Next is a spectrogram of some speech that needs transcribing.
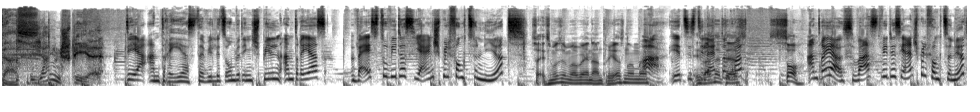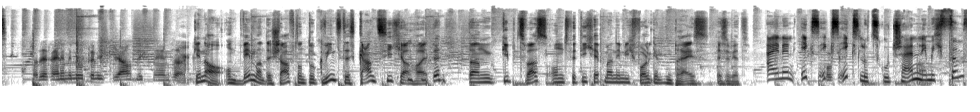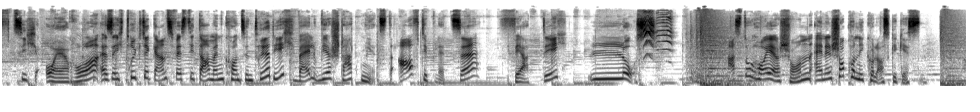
Das Jein-Spiel. Der Andreas, der will jetzt unbedingt spielen. Andreas, weißt du, wie das Jeinspiel funktioniert? So, jetzt muss ich mal bei den Andreas nochmal. Ah, jetzt ist Ich die nicht, Leitung gerade. ist- So, Andreas, weißt du, wie das Jeinspiel funktioniert? Da darf eine Minute nicht Ja und nicht Nein sagen. genau. Und wenn man das schafft und du gewinnst das ganz sicher heute, dann gibt's was und für dich hätte man nämlich folgenden Preis reserviert. Einen XXX-Lutz-Gutschein, nämlich 50 Euro. Also ich drücke dir ganz fest die Daumen, konzentrier dich, weil wir starten jetzt. Auf die Plätze, fertig, los. Hast du heuer schon einen Schoko-Nikolaus gegessen?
